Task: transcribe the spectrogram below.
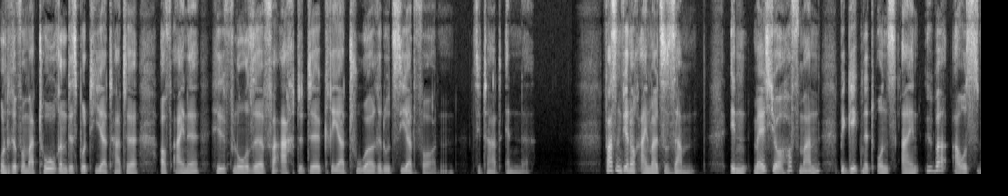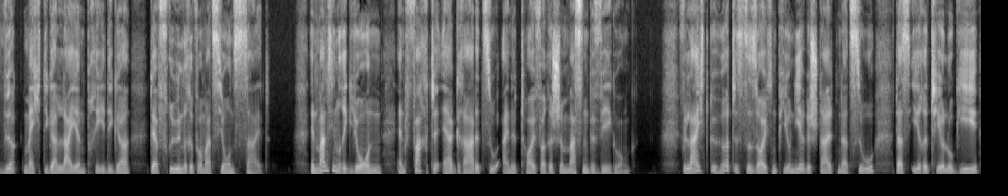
und Reformatoren disputiert hatte, auf eine hilflose, verachtete Kreatur reduziert worden. Zitat Ende. Fassen wir noch einmal zusammen. In Melchior Hoffmann begegnet uns ein überaus wirkmächtiger Laienprediger der frühen Reformationszeit. In manchen Regionen entfachte er geradezu eine täuferische Massenbewegung. Vielleicht gehört es zu solchen Pioniergestalten dazu, dass ihre Theologie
